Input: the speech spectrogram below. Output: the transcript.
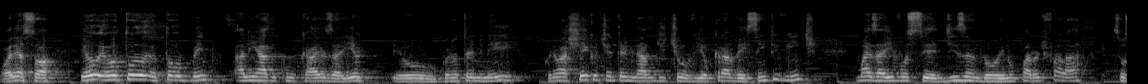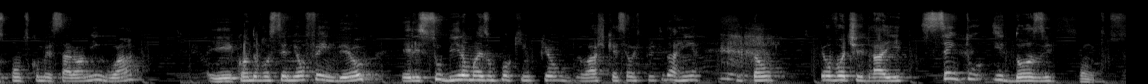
Olha só, eu, eu, tô, eu tô bem alinhado com o Caio aí. Eu, eu, quando eu terminei, quando eu achei que eu tinha terminado de te ouvir, eu cravei 120, mas aí você desandou e não parou de falar. Seus pontos começaram a minguar. E quando você me ofendeu, eles subiram mais um pouquinho, porque eu, eu acho que esse é o espírito da rinha. Então, eu vou te dar aí 112 pontos.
